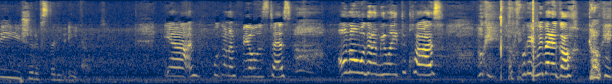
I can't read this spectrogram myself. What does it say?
Maybe you should have studied eight hours. Yeah, I'm, we're gonna fail this test. Oh no, we're gonna be late to class. Okay, okay, okay, we better go. Go. Okay.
